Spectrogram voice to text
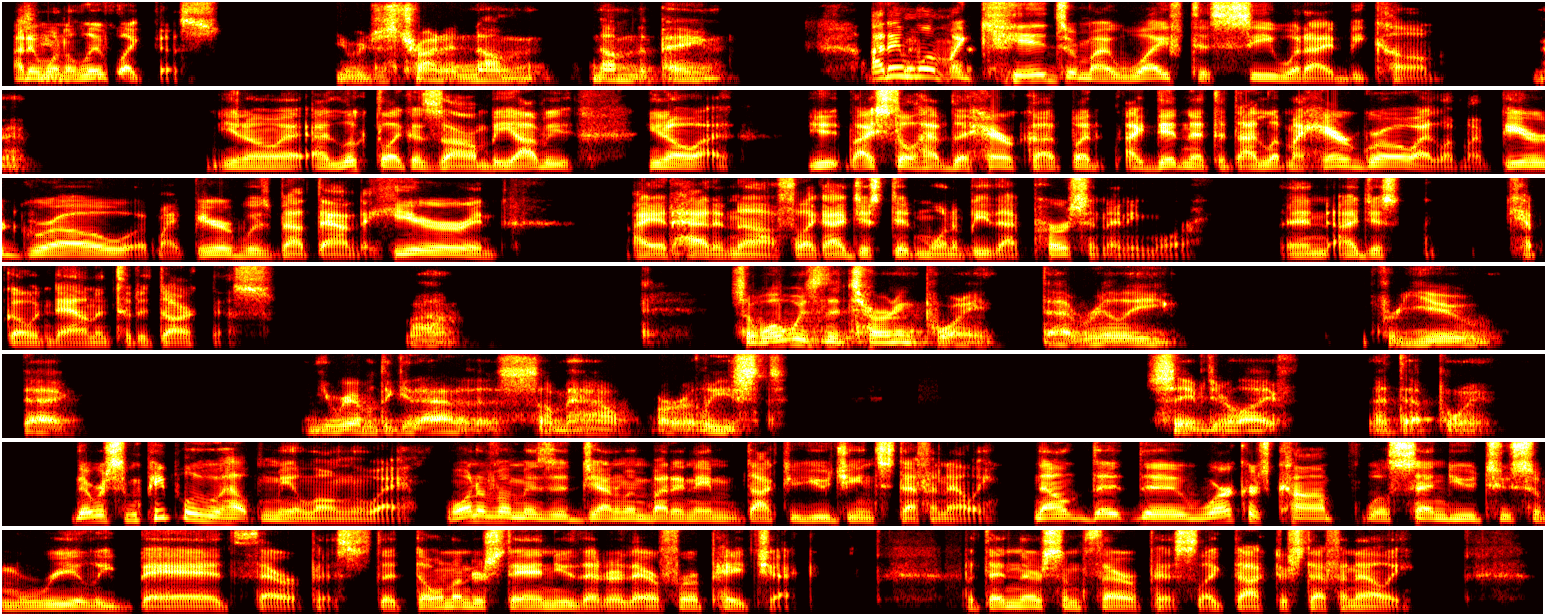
I didn't want to live like this You were just trying to numb numb the pain. I didn't want my kids or my wife to see what I'd become Right. you know I, I looked like a zombie I be, you know I, you, I still have the haircut, but I didn't at the I let my hair grow. I let my beard grow. My beard was about down to here, and I had had enough. Like I just didn't want to be that person anymore, and I just kept going down into the darkness. Wow. So, what was the turning point that really, for you, that you were able to get out of this somehow, or at least saved your life at that point? There were some people who helped me along the way. One of them is a gentleman by the name of Dr. Eugene Stefanelli. Now, the, the workers' comp will send you to some really bad therapists that don't understand you, that are there for a paycheck. But then there's some therapists like Dr. Stefanelli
